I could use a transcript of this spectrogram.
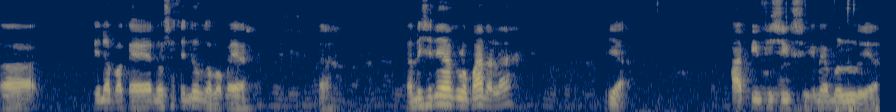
uh, tidak pakai no shut itu nggak apa-apa ya dan di sini yang kelupaan adalah ya IPv6 enable dulu ya.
